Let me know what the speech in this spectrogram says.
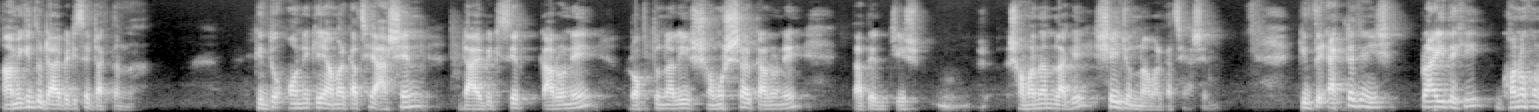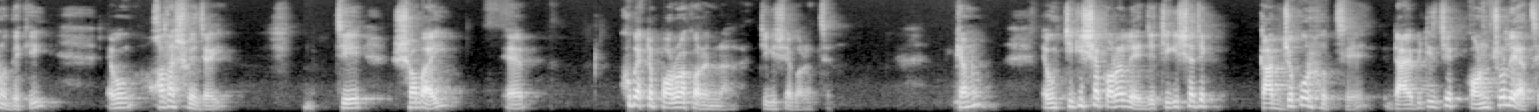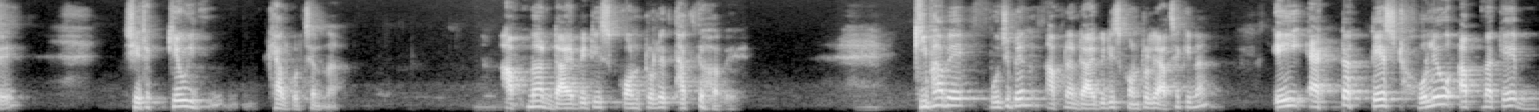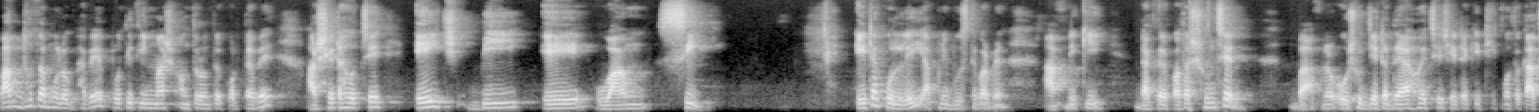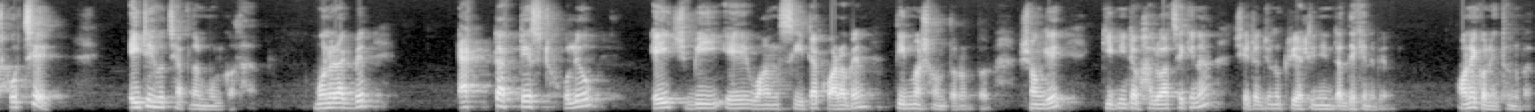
আমি কিন্তু ডায়াবেটিসের ডাক্তার না। কিন্তু অনেকে আমার কাছে আসেন ডায়াবেটিসের কারণে, রক্তনালীর সমস্যার কারণে, তাদের যে সমাধান লাগে সেই জন্য আমার কাছে আসেন। কিন্তু একটা জিনিস প্রায় দেখি, ঘন ঘন দেখি এবং হতাশ হয়ে যাই যে সবাই খুব একটা পরোয়া করেন না চিকিৎসা করাচ্ছেন। কেন? এবং চিকিৎসা করালে যে চিকিৎসা যে কার্যকর হচ্ছে, ডায়াবেটিস যে কন্ট্রোলে আছে, সেটা কেউই খেয়াল করছেন না। আপনার ডায়াবেটিস কন্ট্রোলে থাকতে হবে। কীভাবে বুঝবেন আপনার ডায়াবেটিস কন্ট্রোলে আছে কিনা? এই একটা টেস্ট হলেও আপনাকে বাধ্যতামূলকভাবে প্রতি তিন মাস অন্তর অন্তর করতে হবে, আর সেটা হচ্ছে H B A one C এটা করলেই আপনি বুঝতে পারবেন, আপনি কি ডাক্তারের কথা শুনছেন বা আপনার ওষুধ যেটা দেয়া হয়েছে সেটা কি ঠিকমতো কাজ করছে? এইটাই হচ্ছে আপনার মূল কথা। মনে রাখবেন, একটা টেস্ট হলেও এইচ বি এ ওয়ান সিটা করাবেন তিন মাস অন্তর অন্তর। সঙ্গে কিডনিটা ভালো আছে কিনা সেটার জন্য ক্রিয়াটিনিনটা দেখে নেবেন। অনেক অনেক ধন্যবাদ।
